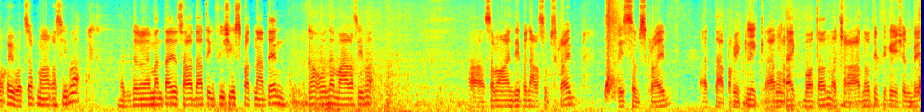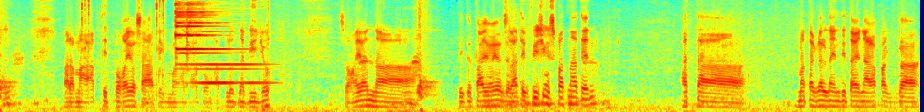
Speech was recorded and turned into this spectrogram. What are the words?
Okay, what's up mga kasima? Nandito na naman tayo sa dating fishing spot natin. Ang una mga kasima, ah, sa mga hindi pa nakasubscribe, please subscribe at uh, pakiclick ang like button at saka notification bell para ma-update po kayo sa ating mga bagong upload na video. So ngayon, na dito tayo ngayon sa dating fishing spot natin at ah, matagal na hindi tayo nakapag ah,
